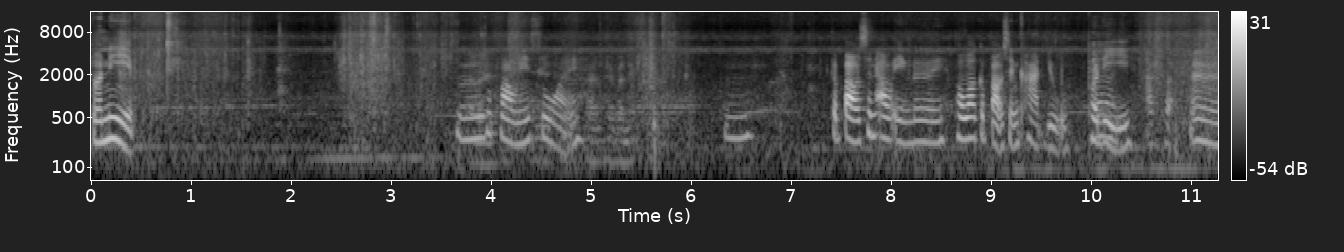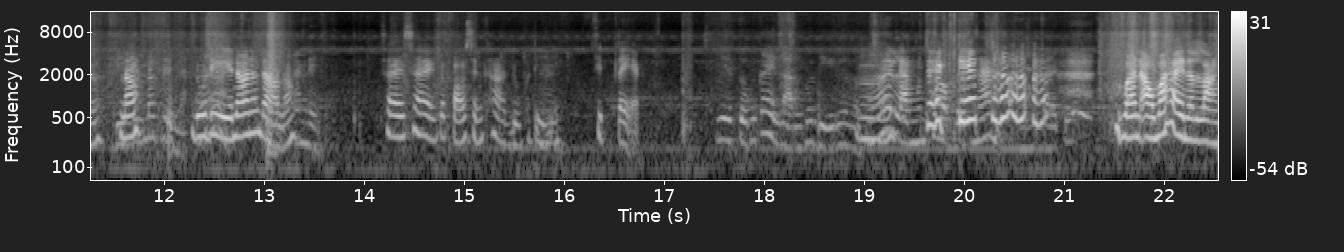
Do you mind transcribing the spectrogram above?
ตัวหนีบอืมกระเป๋านี้สวยอืมกระเป๋าฉันเอาเองเลย เพราะว่ากระเป๋าฉันขาดอยู่ พอดี เอาเถอะเออดีเนาะนักเรียนน่ะดูดีเนาะน้าดาวเนาะอันนี้ใช่ใช่กระเป๋าฉันขาดอยู่พอดี สิบแตกนี่ตุ้มใกล้หลังพอดีเลยอืมเฮ้ยหลังมันแจ็ชคอบเก็แบบตนั้นใส่ตุ๊กมันเอามาให้นันหลัง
